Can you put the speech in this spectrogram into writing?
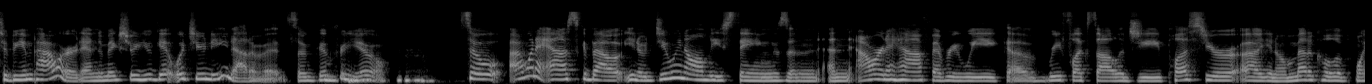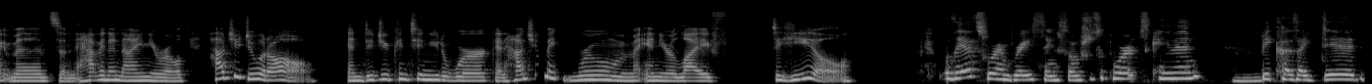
to be empowered and to make sure you get what you need out of it. So good mm-hmm. for you. So I want to ask about, you know, doing all these things and an hour and a half every week of reflexology, plus your, uh, you know, medical appointments and having a nine year old. How'd you do it all? And did you continue to work? And how'd you make room in your life to heal? Well, that's where embracing social supports came in mm-hmm. because I did.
